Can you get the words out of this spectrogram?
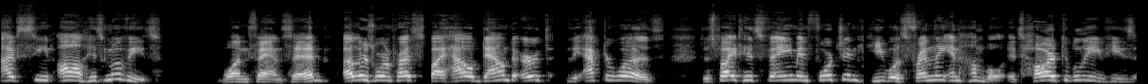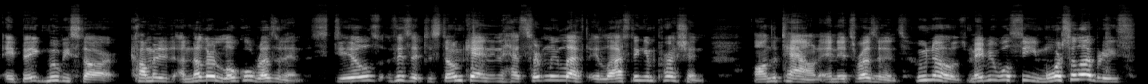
I've seen all his movies. One fan said. Others were impressed by how down to earth the actor was. Despite his fame and fortune, he was friendly and humble. It's hard to believe he's a big movie star, commented another local resident. Steele's visit to Stone Canyon has certainly left a lasting impression on the town and its residents. Who knows, maybe we'll see more celebrities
